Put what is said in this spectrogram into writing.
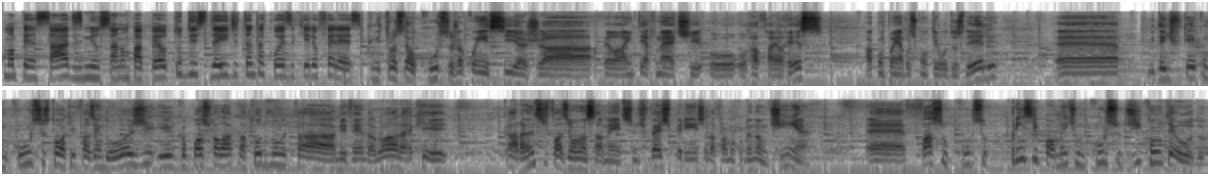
uma pensada, esmiuçar num papel, tudo isso daí de tanta coisa que ele oferece. O que me trouxe até o curso, eu já conhecia já pela internet o, o Rafael Reis, acompanhava os conteúdos dele, é, me identifiquei com o curso, estou aqui fazendo hoje e o que eu posso falar para todo mundo que está me vendo agora é que, cara, antes de fazer um lançamento, se não tiver experiência da forma como eu não tinha, é, faça o curso, principalmente um curso de conteúdo.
